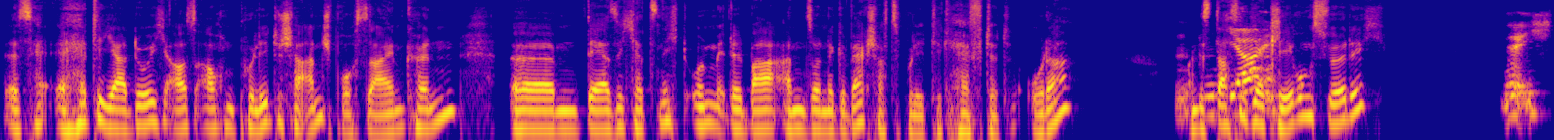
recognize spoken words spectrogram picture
es hätte ja durchaus auch ein politischer Anspruch sein können, ähm, der sich jetzt nicht unmittelbar an so eine Gewerkschaftspolitik heftet, oder? Und ist das ja, nicht erklärungswürdig? Ich, ja, ich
